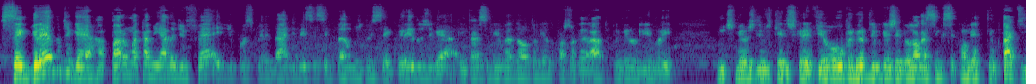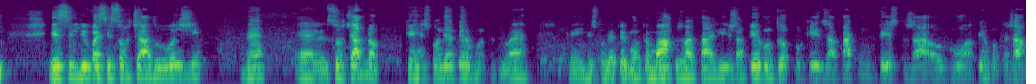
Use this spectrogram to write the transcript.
Segredo de guerra. Para uma caminhada de fé e de prosperidade, necessitamos dos segredos de guerra. Então, esse livro é da autoria do pastor Renato, o primeiro livro aí, um dos meus livros que ele escreveu, ou o primeiro livro que ele escreveu logo assim que se converteu. Está aqui. Esse livro vai ser sorteado hoje, né? É, sorteado não, quem responder a pergunta, não é? Quem responder a pergunta, o Marcos vai estar ali, já perguntou, porque ele já está com o texto, já, ou com a pergunta já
